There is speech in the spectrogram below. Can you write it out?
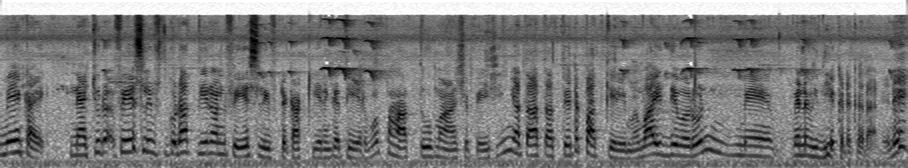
මේකයි. නැචුර ෆේස් ලිෆ් ගොඩක් තියෙනවනේ ෆේස් ලිෆ් එකක් කියන එක තේරුම පහත් වූ මාංශ පේශීන් යථා තත්ත්වයට පත් කිරීම. වෛද්‍යවරුන් මේ වෙන විදිහකට කරන්නේ නේ.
